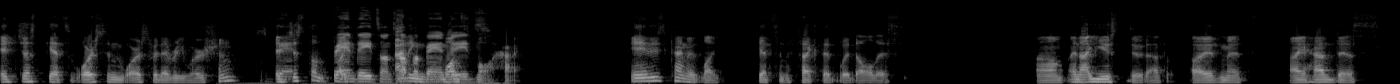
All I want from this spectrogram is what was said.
it just gets worse and worse with every version. Just it just don't, band-aids on top of band-aids. one small hack. It just kind of like gets infected with all this. Um, and I used to do that. I admit I had this.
